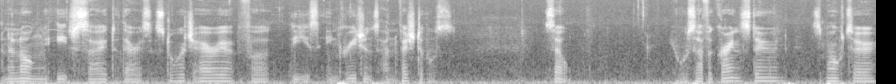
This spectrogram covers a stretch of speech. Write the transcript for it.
And along each side there is a storage area for these ingredients and vegetables. So, you also have a grindstone, smelter,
